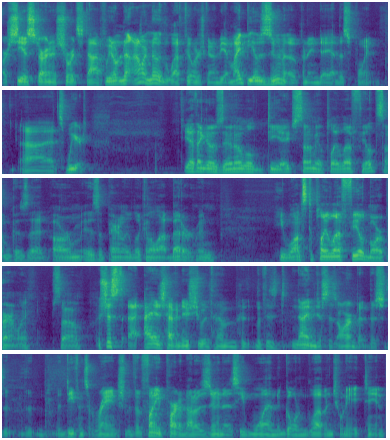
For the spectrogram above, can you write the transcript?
Arcia's starting at shortstop. We don't know. I don't know who the left fielder is going to be. It might be Ozuna opening day at this point. Uh, it's weird. yeah, I think Ozuna will DH some. He'll play left field some because that arm is apparently looking a lot better. And he wants to play left field more, apparently. So, It's just I, I just have an issue with him with his not even just his arm, but this the, the, the defensive range. But the funny part about Ozuna is he won the Golden Glove in 2018,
